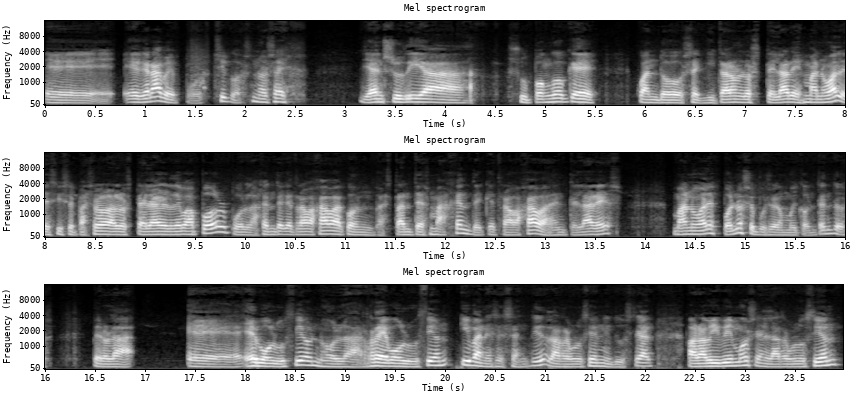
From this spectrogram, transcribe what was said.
Eh, ¿Es grave? Pues chicos, no sé. Ya en su día, supongo que cuando se quitaron los telares manuales y se pasó a los telares de vapor, pues la gente que trabajaba con bastantes más gente que trabajaba en telares manuales, pues no se pusieron muy contentos. Pero la eh, evolución o la revolución iba en ese sentido, la revolución industrial. Ahora vivimos en la revolución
